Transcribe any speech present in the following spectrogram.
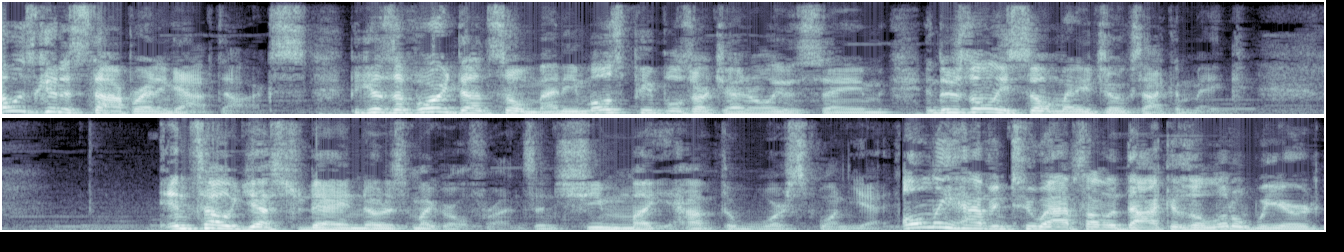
I was gonna stop writing app docs because I've already done so many. Most people's are generally the same, and there's only so many jokes I can make. Until yesterday, I noticed my girlfriend's, and she might have the worst one yet. Only having two apps on the dock is a little weird.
